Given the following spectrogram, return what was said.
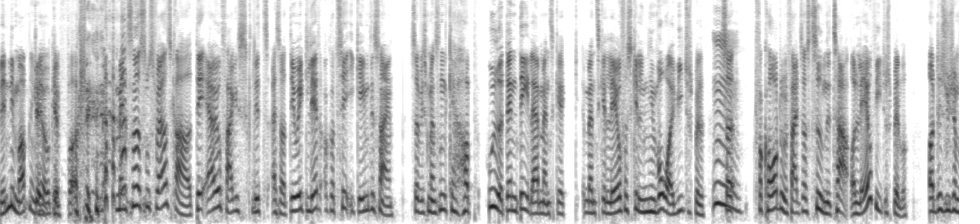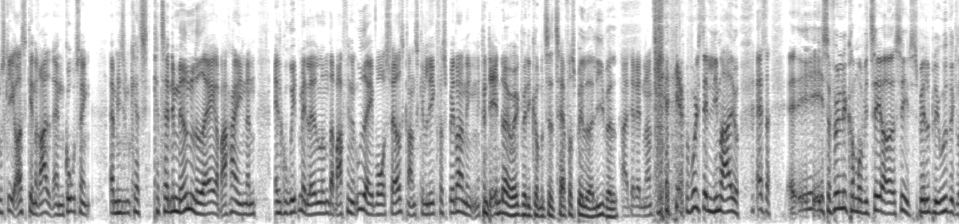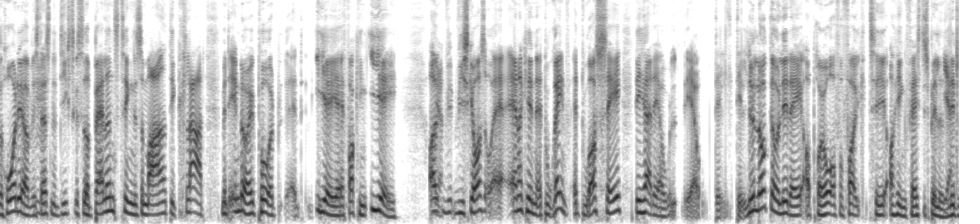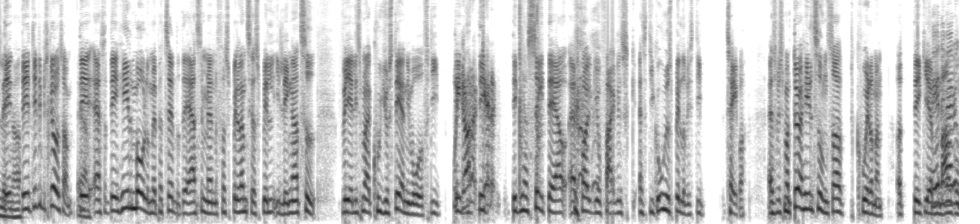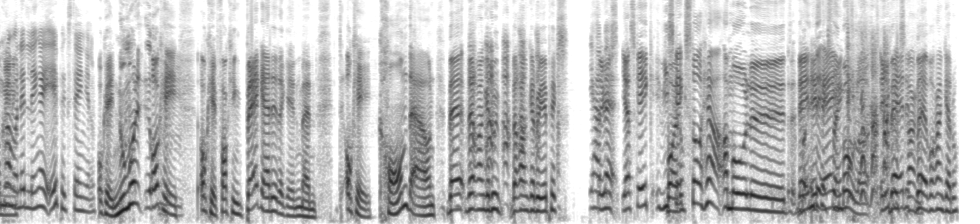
venlig mobning, det er okay. Get fucked. Men sådan noget som sværhedsgrad, det er jo faktisk lidt... Altså, det er jo ikke let at gå til i game design. Så hvis man sådan kan hoppe ud af den del af, at man skal, man skal lave forskellige niveauer i videospil, mm. så forkorter du faktisk også tiden, det tager at lave videospillet. Og det synes jeg måske også generelt er en god ting. At man ligesom kan, kan tage det medled af, og bare have en eller anden algoritme eller noget, der bare finder ud af, hvor sværhedsgraden skal ligge for spilleren egentlig. Men det ændrer jo ikke, hvad de kommer til at tage for spillet alligevel. Nej, det er rigtigt nok. ja, fuldstændig lige meget jo. Altså, øh, selvfølgelig kommer vi til at se et spil blive udviklet hurtigere, hvis mm. det er sådan, at de ikke skal sidde og balance tingene så meget. Det er klart, men det ændrer jo ikke på, at, at EA er fucking EA. Og Ja. vi, vi skal også anerkende, at du rent, at du også sagde, det her det er jo, det, er jo, det, det lugter jo lidt af at prøve at få folk til at hænge fast i spillet Ja, lidt længere. Det, det er det, de beskriver som. Ja. Det, altså, det er hele målet med patentet, det er simpelthen at få spilleren til at spille i længere tid. Ved at ligesom at kunne justere niveauet, fordi det, det, get det, de har set, det er, at folk jo faktisk, altså de går ud af spillet, hvis de taber. Altså hvis man dør hele tiden, så quitter man, og det giver det være, meget du god kommer mening. lidt længere i Apex, Daniel. Okay, nu må... Okay, Mm. okay, fucking back at it again, mand. Okay, calm down. Hvad, hvad, ranker du i, hvad ranker du i Apex? Jeg har Seriøst, jeg skal ikke, vi skal du? ikke stå her og måle, hvad end det Apex er, I måler. Hvad er det? Hvad, hvor ranker du?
